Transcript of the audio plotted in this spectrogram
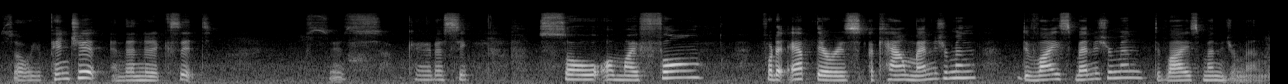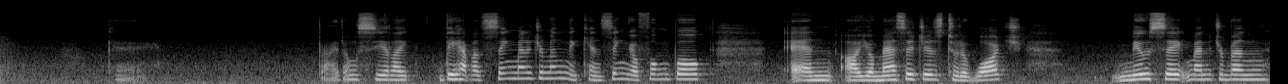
So you pinch it and then it exits. Okay, let's see. So on my phone, for the app, there is account management device management, device management. Okay. But I don't see like, they have a sync management, it can sync your phone book and uh, your messages to the watch. Music management,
